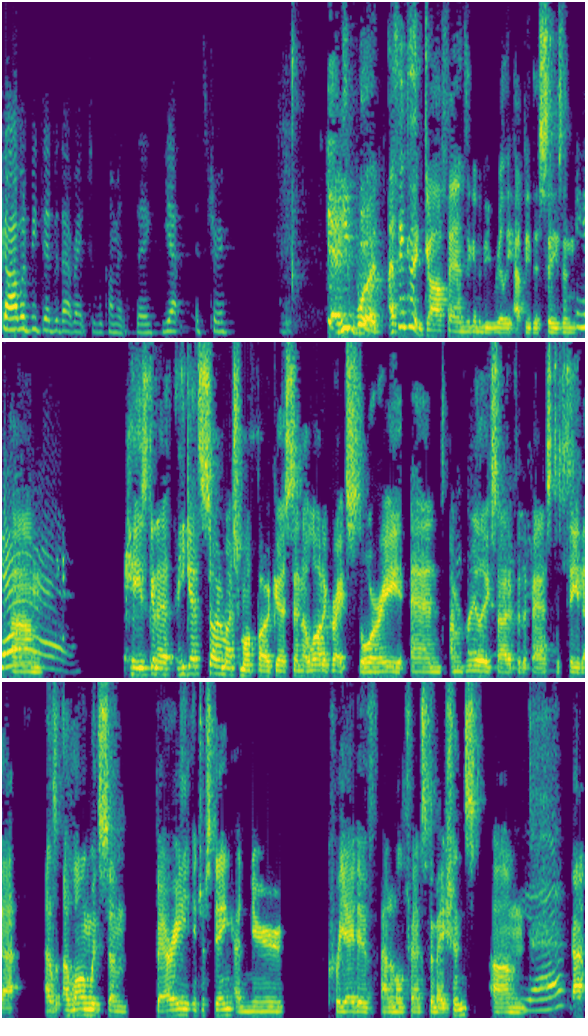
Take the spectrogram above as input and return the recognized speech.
Gar would be dead without Rachel. The comments say, "Yep, it's true." yeah, he would. I think that Gar fans are going to be really happy this season. Yeah. Um, he's gonna he gets so much more focus and a lot of great story and i'm really excited for the fans to see that as, along with some very interesting and new creative animal transformations. Um, Yeah. that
